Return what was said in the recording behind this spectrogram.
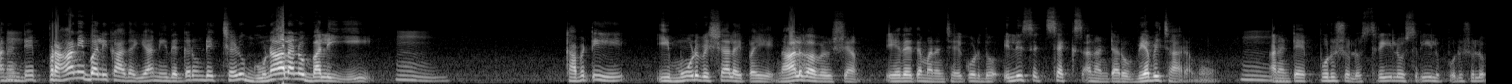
అని అంటే ప్రాణి బలి కాదయ్యా నీ దగ్గర ఉండే చెడు గుణాలను బలి. కాబట్టి ఈ మూడు విషయాలు అయిపోయి నాలుగవ విషయం ఏదైతే మనం చేయకూడదో ఇలిసిట్ సెక్స్ అని అంటారు వ్యభిచారము Hmm. అని అంటే పురుషులు స్త్రీలు స్త్రీలు పురుషులు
